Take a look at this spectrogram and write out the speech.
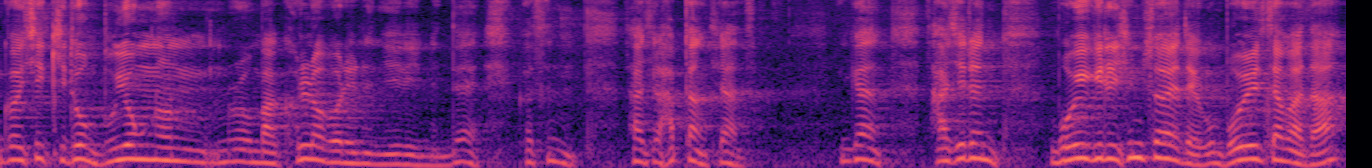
것이 기도 무용론으로 막 흘러버리는 일이 있는데 그것은 사실 합당치 않습니다. 그러니까 사실은 모이기를 힘써야 되고 모일 때마다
